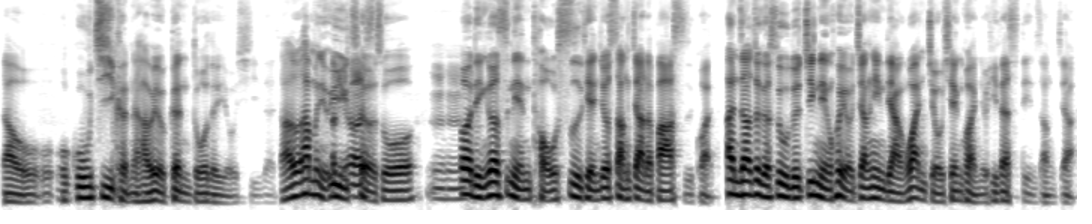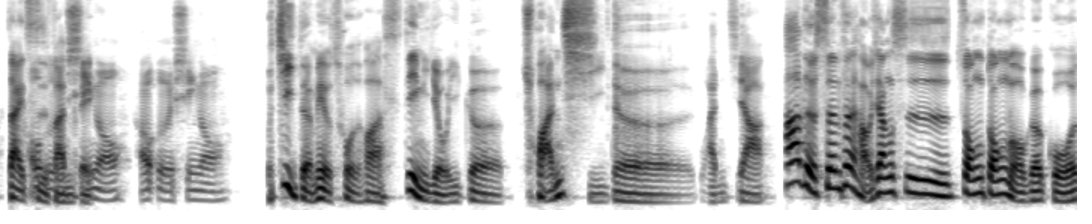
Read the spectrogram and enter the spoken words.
然后我我估计可能还会有更多的游戏在。然后他们有预测说，二零二四年头四天就上架了八十款，按照这个速度，今年会有将近两万九千款游戏在 Steam 上架，再次翻倍哦，好恶心哦。我记得没有错的话，Steam 有一个传奇的玩家，他的身份好像是中东某个国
